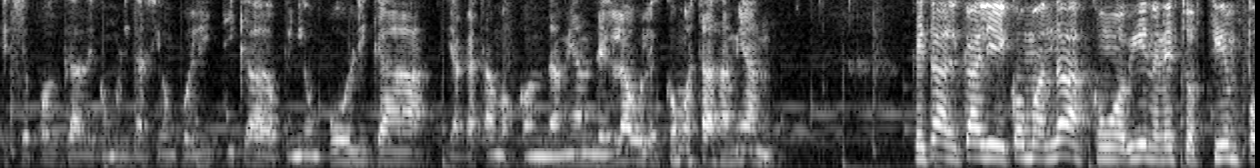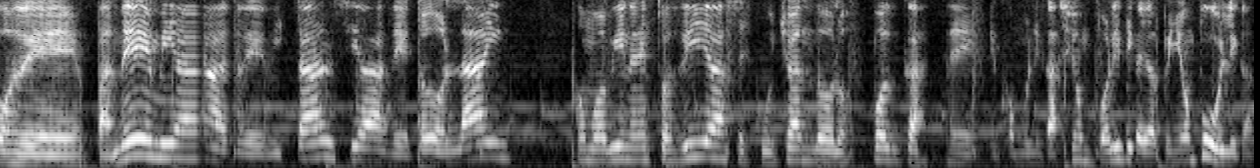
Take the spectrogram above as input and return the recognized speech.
este podcast de comunicación política, de opinión pública. Y acá estamos con Damián de Glaube. ¿Cómo estás, Damián? ¿Qué tal, Cali? ¿Cómo andás? ¿Cómo vienen estos tiempos de pandemia, de distancias, de todo online? ¿Cómo vienen estos días escuchando los podcasts de comunicación política y opinión pública?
